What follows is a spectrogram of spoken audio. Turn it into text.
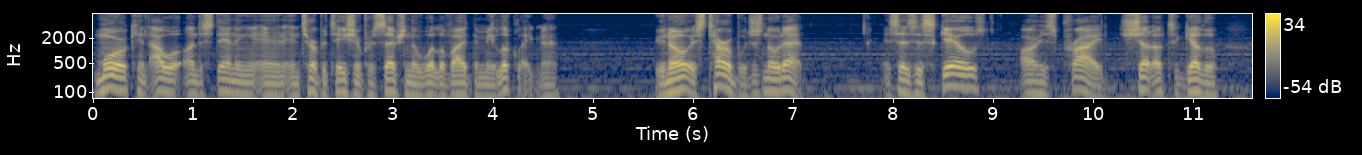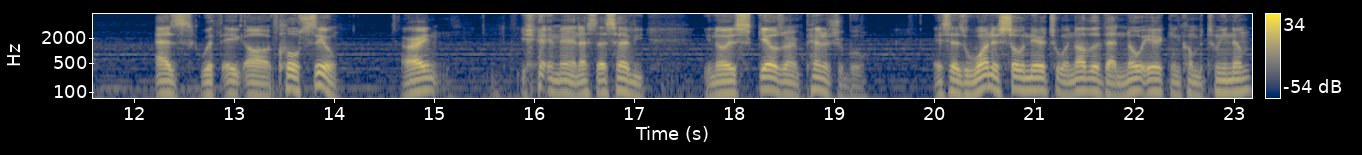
more can our understanding and interpretation, perception of what Leviathan may look like, man? You know, it's terrible. Just know that. It says his scales are his pride, shut up together as with a uh, close seal. All right, yeah, man, that's that's heavy. You know, his scales are impenetrable. It says one is so near to another that no air can come between them,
